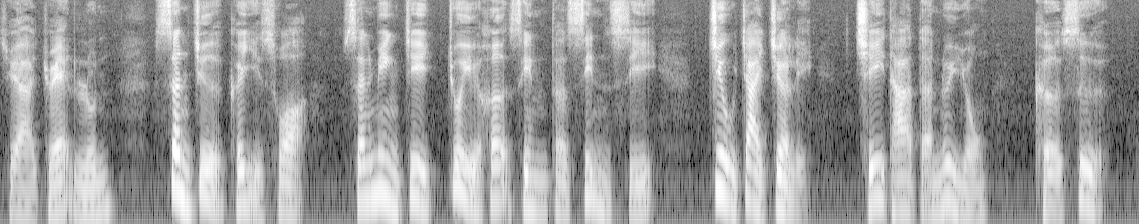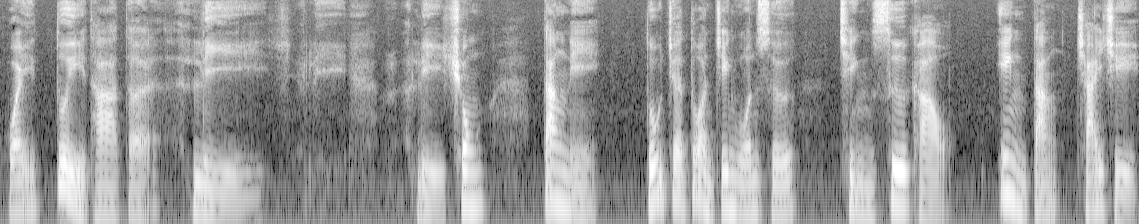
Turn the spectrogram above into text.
绝绝伦，甚至可以说，《生命记》最核心的信息。就在这里，其他的内容可是为对他的理理理充。当你读这段经文时，请思考应当采取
